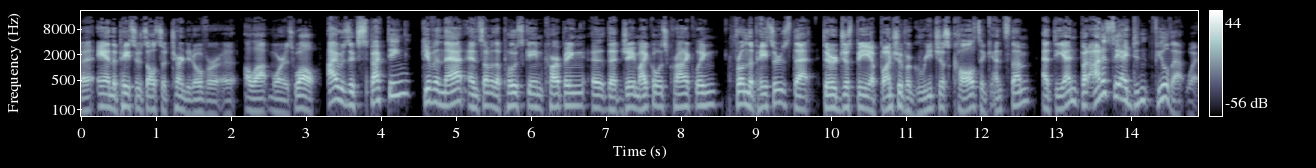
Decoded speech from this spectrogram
Uh, and the Pacers also turned it over a, a, lot more as well. I was expecting, given that and some of the post game carping uh, that J. Michael was chronicling from the Pacers, that there'd just be a bunch of egregious calls against them at the end. But honestly, I didn't feel that way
